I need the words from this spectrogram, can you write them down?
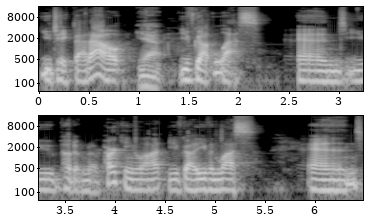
you take that out, yeah. you've got less. And you put them in a parking lot, you've got even less. And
